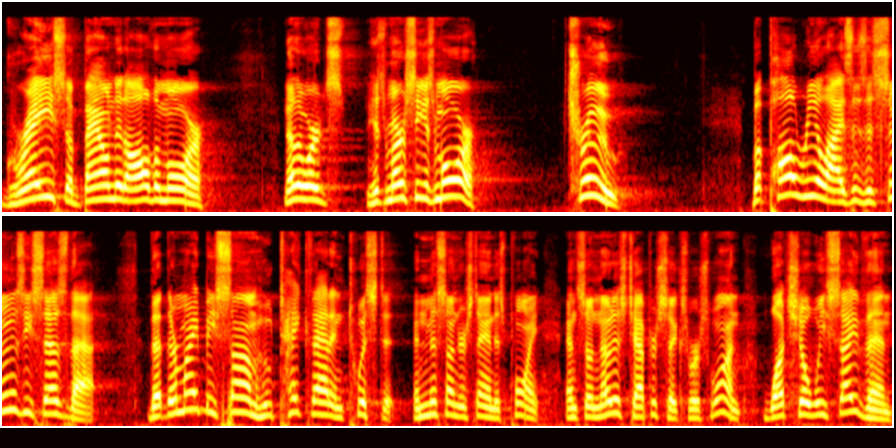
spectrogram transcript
grace abounded all the more. In other words, his mercy is more. True. But Paul realizes as soon as he says that, that there might be some who take that and twist it and misunderstand his point. And so notice chapter 6, verse 1. What shall we say then?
